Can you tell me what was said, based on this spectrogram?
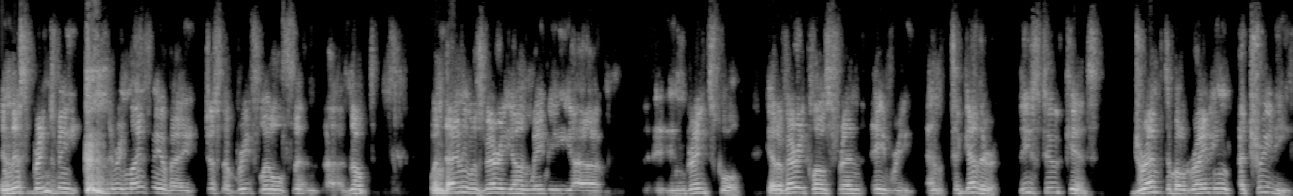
And this brings me, it reminds me of a just a brief little thin, uh, note. When Danny was very young, maybe uh, in grade school, he had a very close friend, Avery, and together, these two kids dreamt about writing a treaty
